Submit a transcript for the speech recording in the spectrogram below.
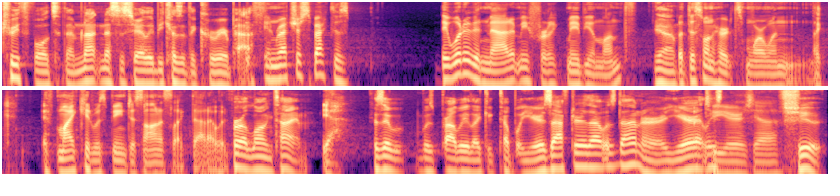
truthful to them, not necessarily because of the career path. In retrospect, is they would have been mad at me for like maybe a month yeah. But this one hurts more when like if my kid was being dishonest like that, I would for a long time. Yeah. Because it was probably like a couple years after that was done, or a year at Two least. Two years, yeah. Shoot.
